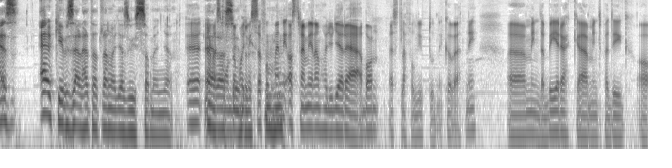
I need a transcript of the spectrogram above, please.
ez elképzelhetetlen, hogy ez visszamenjen. Nem Erre azt mondom, hogy vissza fog uh-huh. menni, azt remélem, hogy ugye reálban ezt le fogjuk tudni követni, mind a bérekkel, mind pedig a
